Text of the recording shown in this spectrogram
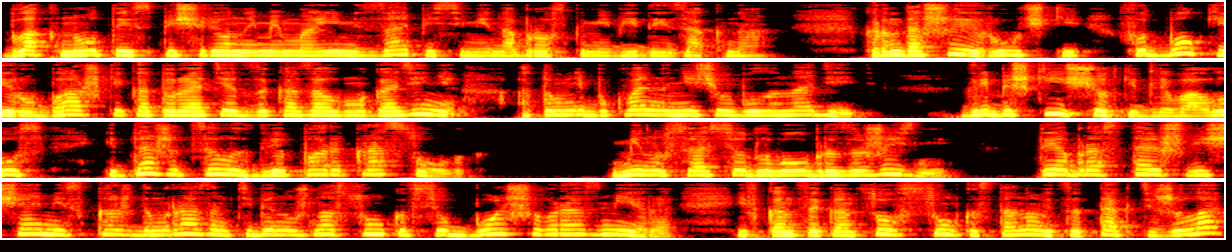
блокноты, испещренными моими записями и набросками вида из окна, карандаши и ручки, футболки и рубашки, которые отец заказал в магазине, а то мне буквально нечего было надеть, гребешки и щетки для волос и даже целых две пары кроссовок. Минусы оседлого образа жизни ты обрастаешь вещами, и с каждым разом тебе нужна сумка все большего размера, и в конце концов сумка становится так тяжела,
